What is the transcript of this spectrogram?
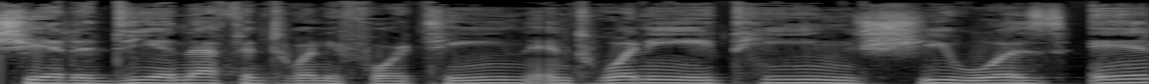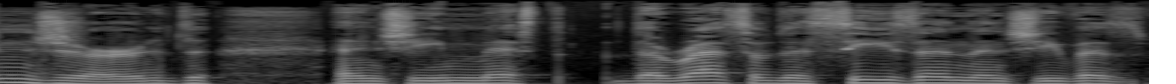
She had a DNF in 2014. In 2018, she was injured and she missed the rest of the season and she was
